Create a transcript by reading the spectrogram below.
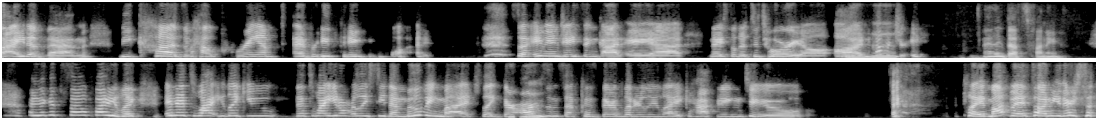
side of them because of how cramped everything was. So Amy and Jason got a uh, nice little tutorial on Mhm. puppetry. I think that's funny. I think it's so funny. Like, and it's why, like, you, that's why you don't really see them moving much, like their Mhm. arms and stuff, because they're literally like having to play Muppets on either side.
